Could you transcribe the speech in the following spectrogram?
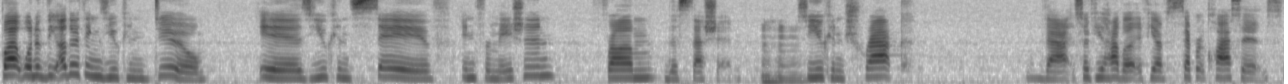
but one of the other things you can do is you can save information from the session. Mm-hmm. So you can track that. So if you have a if you have separate classes,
